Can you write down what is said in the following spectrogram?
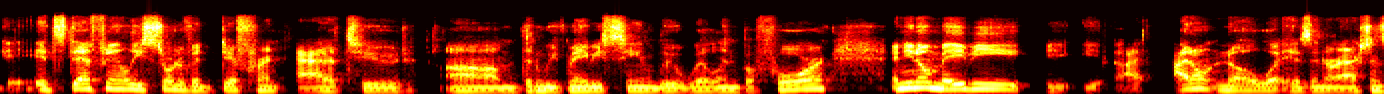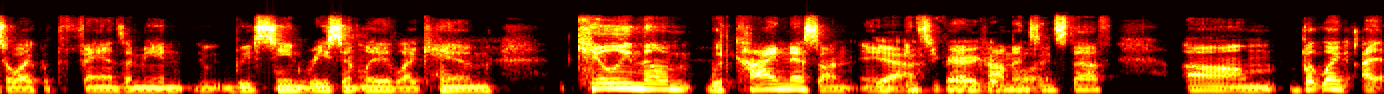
it's definitely sort of a different attitude um, than we've maybe seen Lou Will in before. And, you know, maybe I, I don't know what his interactions are like with the fans. I mean, we've seen recently like him killing them with kindness on yeah, Instagram comments and stuff. Um, but like I,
